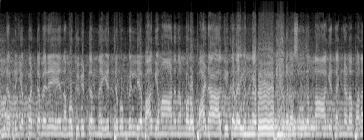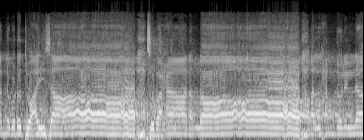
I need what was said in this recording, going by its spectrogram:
എന്റെ പ്രിയപ്പെട്ടവരെ നമുക്ക് കിട്ടുന്ന ഏറ്റവും വലിയ ഭാഗ്യമാണ് നമ്മൾ പാഴാക്കി കളയുന്നത്. റസൂലുള്ളാഹി തങ്ങളെ പറഞ്ഞു കൊടുത്തു ആയിഷ. സുബ്ഹാനല്ലാ. അൽഹംദുലില്ലാ.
